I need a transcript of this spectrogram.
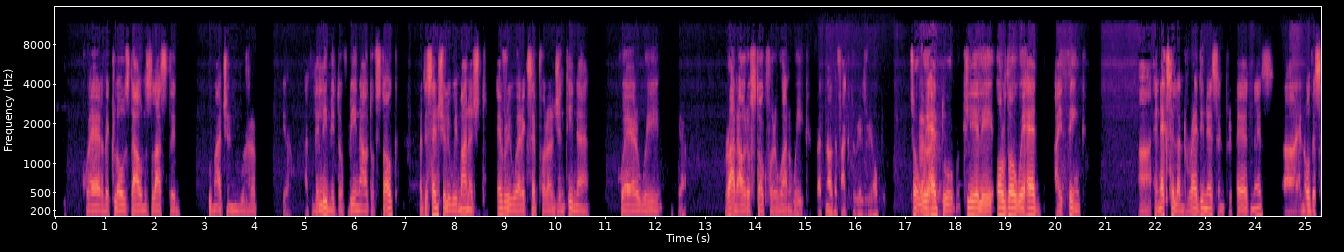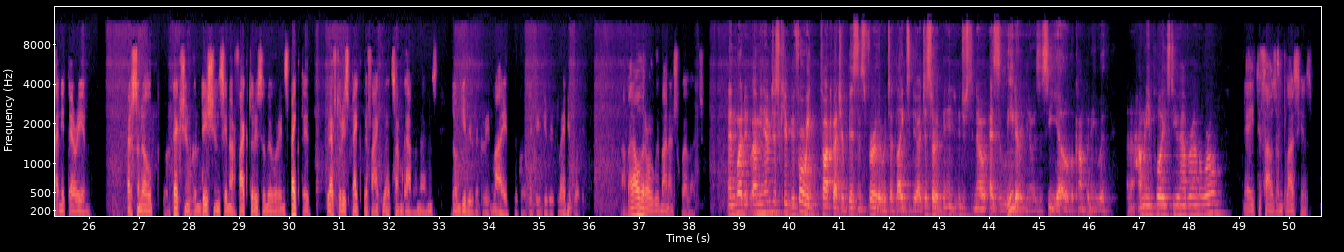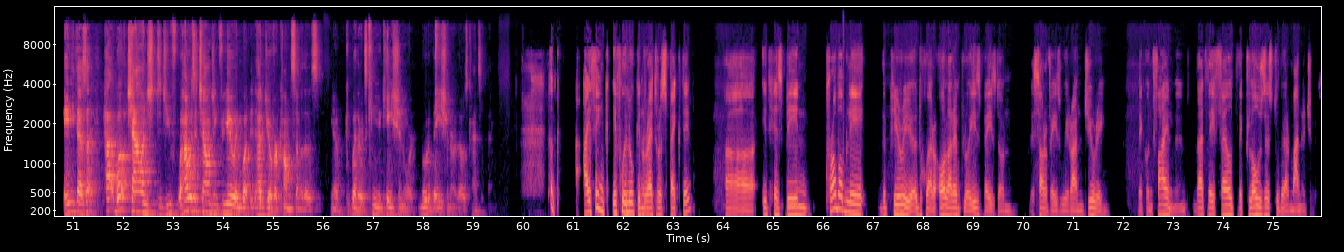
where the close downs lasted too much and were yeah, at the limit of being out of stock. But essentially, we managed everywhere except for Argentina, where we yeah, ran out of stock for one week. But now the factory is reopened. So we had to clearly, although we had, I think, uh, an excellent readiness and preparedness uh, and all the sanitary and personal protection conditions in our factories, so they were inspected. You have to respect the fact that some governments don't give you the green light because they didn't give it to anybody. Uh, but overall, we managed well, actually. And what I mean, I'm just curious, before we talk about your business further, which I'd like to do, I just sort of interested to know, as a leader, you know, as a CEO of a company with how many employees do you have around the world? 80,000 plus, yes. 80,000. What challenge did you, how was it challenging for you and what, how did you overcome some of those, you know, whether it's communication or motivation or those kinds of things? Look, I think if we look in retrospective, uh, it has been probably the period where all our employees, based on the surveys we ran during the confinement, that they felt the closest to their managers.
